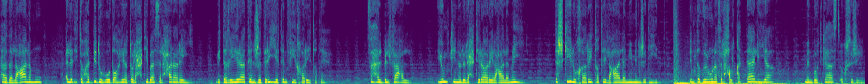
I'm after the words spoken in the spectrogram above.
هذا العالم الذي تهدده ظاهرة الاحتباس الحراري بتغييرات جذرية في خريطته. فهل بالفعل يمكن للاحترار العالمي تشكيل خريطة العالم من جديد. انتظرونا في الحلقة التالية من بودكاست أكسجين.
